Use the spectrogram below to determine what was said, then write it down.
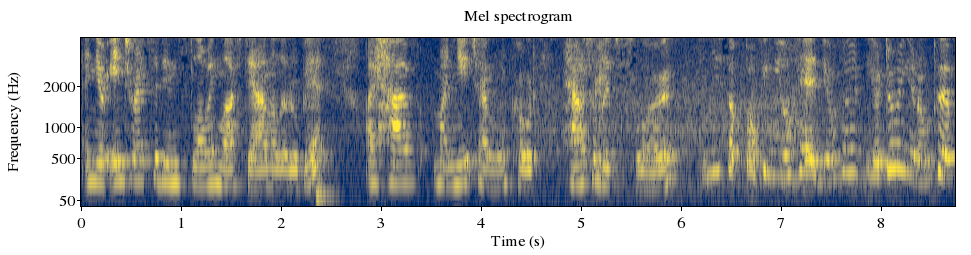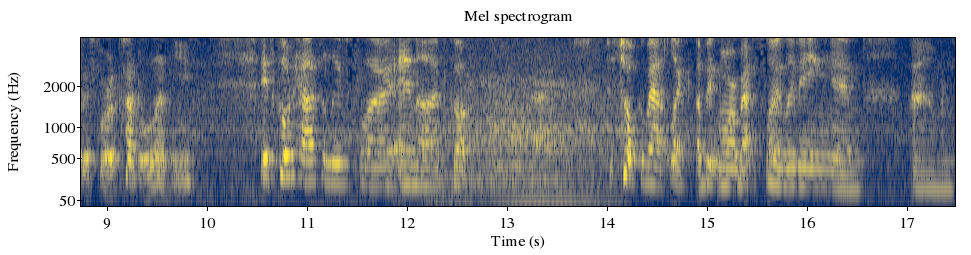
and you're interested in slowing life down a little bit, I have my new channel called How to Live Slow. Can you stop bopping your head? You're, you're doing it on purpose for a cuddle, aren't you? It's called How to Live Slow and I've got just talk about like a bit more about slow living and um,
